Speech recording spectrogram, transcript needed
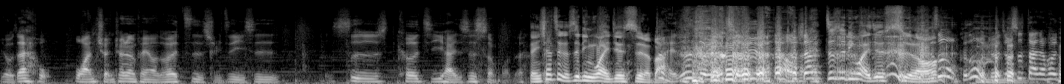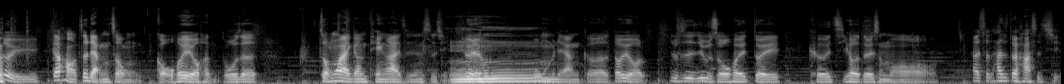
有在玩犬圈的朋友都会自诩自己是。是柯基还是什么的？等一下，这个是另外一件事了吧？对，这是扯远，好像 这是另外一件事喽。可是，可是我觉得，就是大家会对于刚好这两种狗会有很多的钟爱跟偏爱这件事情。对、嗯，我们两个都有，就是，就是说会对柯基或对什么，他是他是对哈士奇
